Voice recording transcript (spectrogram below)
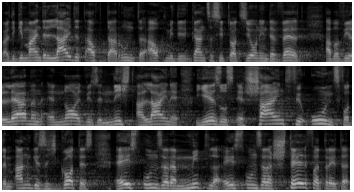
weil die Gemeinde leidet auch darunter, auch mit der ganzen Situation in der Welt. Aber wir lernen erneut, wir sind nicht alleine. Jesus erscheint für uns vor dem Angesicht Gottes. Er ist unser Mittler, er ist unser Stellvertreter,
